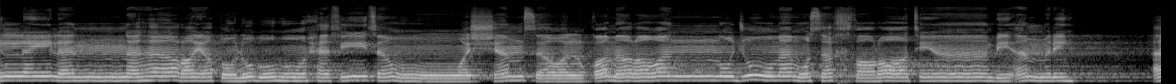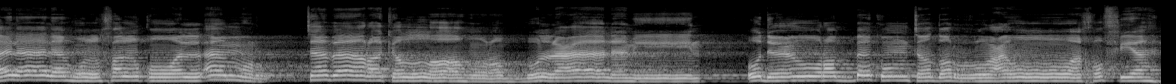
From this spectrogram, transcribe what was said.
الليل النهار يطلبه حثيثا والشمس والقمر والنجوم مسخرات بأمره. ألا له الخلق والأمر. تبارك الله رب العالمين. ادعوا ربكم تضرعا وخفية.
